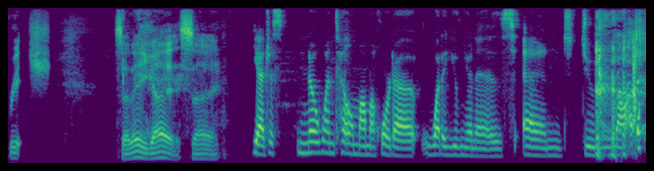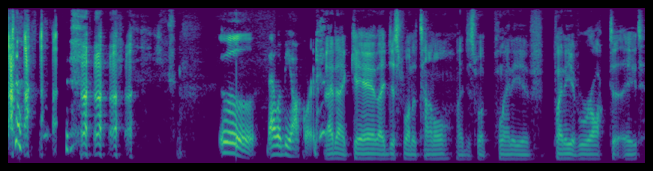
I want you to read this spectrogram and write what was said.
rich. So there you go. So Yeah, just no one tell Mama Horta what a union is, and do not. Ugh, that would be awkward. they don't care. They just want a tunnel. They just want plenty of plenty of rock to eat.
